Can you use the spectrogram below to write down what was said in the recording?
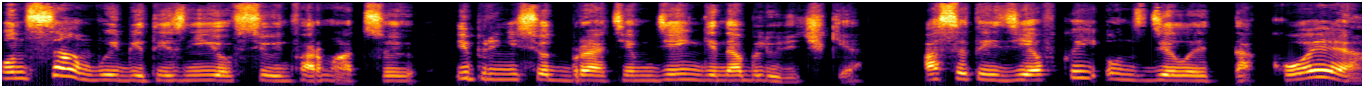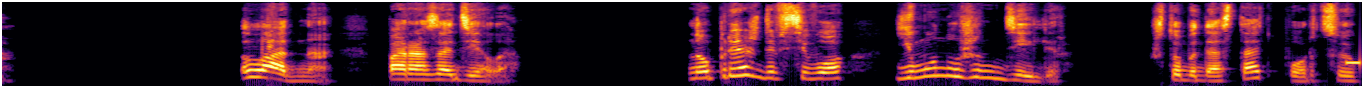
Он сам выбьет из нее всю информацию и принесет братьям деньги на блюдечке. А с этой девкой он сделает такое... Ладно, пора за дело. Но прежде всего ему нужен дилер, чтобы достать порцию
